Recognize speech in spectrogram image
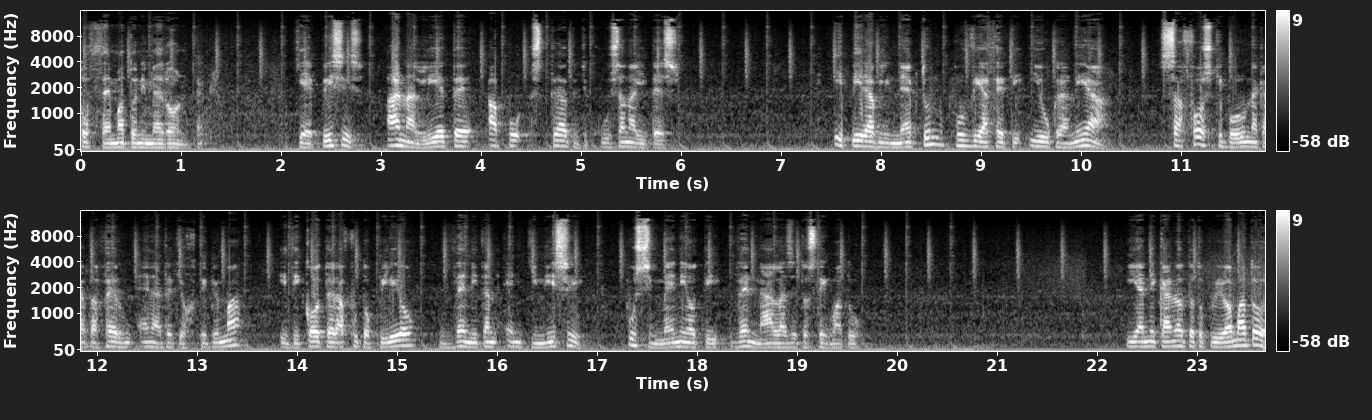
το θέμα των ημερών και επίσης αναλύεται από στρατιωτικούς αναλυτές. Η πύραυλη Νέπτουν που διαθέτει η Ουκρανία σαφώς και μπορούν να καταφέρουν ένα τέτοιο χτύπημα, ειδικότερα αφού το πλοίο δεν ήταν εν κινήσει, που σημαίνει ότι δεν άλλαζε το στίγμα του. Η ανικανότητα του πληρώματο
